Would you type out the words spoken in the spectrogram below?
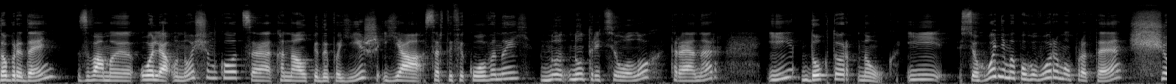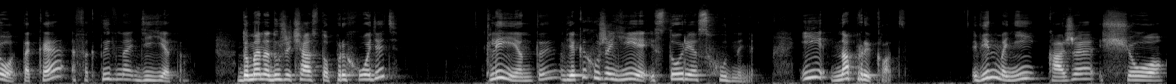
Добрий день, з вами Оля Онощенко. Це канал Піди поїж. Я сертифікований ну- нутриціолог, тренер і доктор наук. І сьогодні ми поговоримо про те, що таке ефективна дієта. До мене дуже часто приходять клієнти, в яких вже є історія схуднення. І, наприклад, він мені каже, що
